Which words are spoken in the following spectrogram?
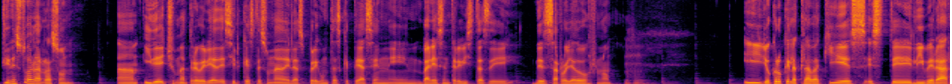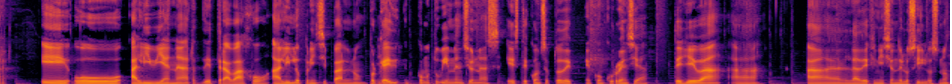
Tienes toda la razón. Y de hecho me atrevería a decir que esta es una de las preguntas que te hacen en varias entrevistas de, de desarrollador, ¿no? Y yo creo que la clave aquí es este, liberar eh, o alivianar de trabajo al hilo principal, ¿no? Porque hay, como tú bien mencionas, este concepto de eh, concurrencia te lleva a, a la definición de los hilos, ¿no?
